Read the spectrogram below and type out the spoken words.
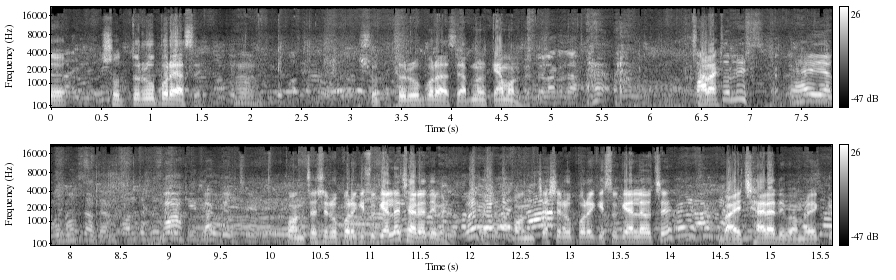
তো সত্তরের উপরে আছে। সত্তরের উপরে আছে। আপনার কেমন? পঞ্চাশের উপরে কিছু গেলে ছেড়ে দেবেন। পঞ্চাশের উপরে কিছু গেলে হচ্ছে বাই ছেড়ে দিব। আমরা একটু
